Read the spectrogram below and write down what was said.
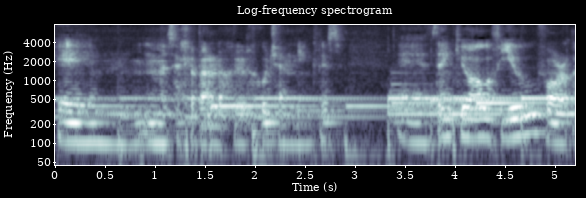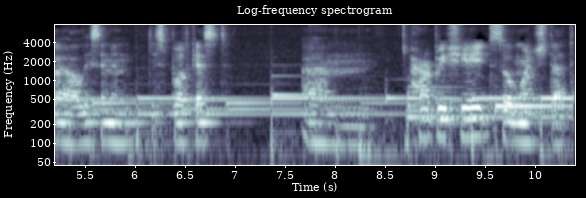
Eh, un mensaje para los que lo escuchan en inglés. Uh, thank you all of you for uh, listening this podcast. Um, I appreciate so much that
